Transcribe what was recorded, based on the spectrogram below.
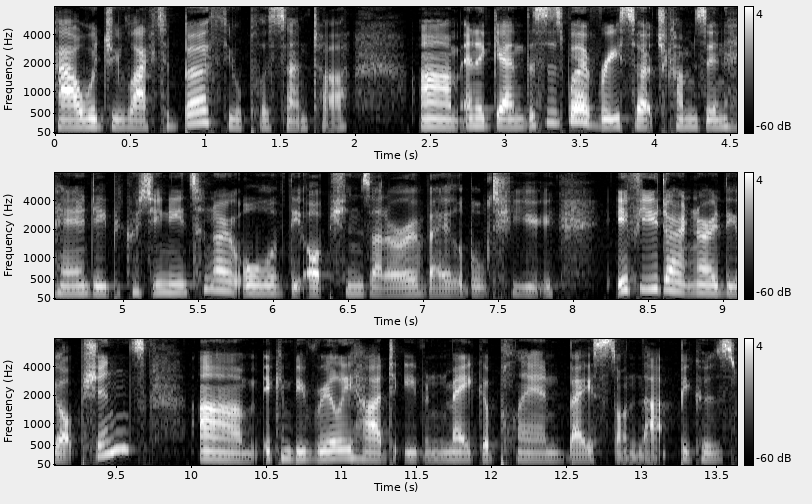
How would you like to birth your placenta? Um, and again, this is where research comes in handy because you need to know all of the options that are available to you. If you don't know the options, um, it can be really hard to even make a plan based on that because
